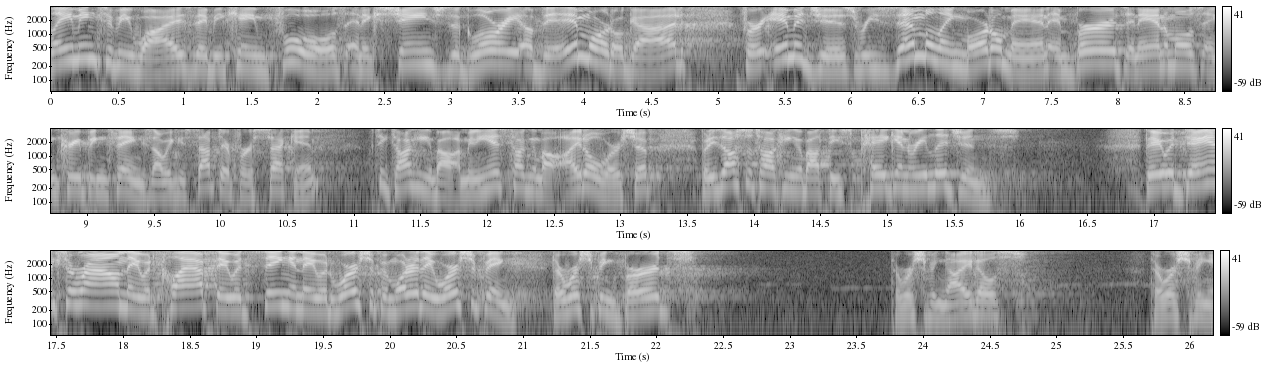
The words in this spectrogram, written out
Claiming to be wise, they became fools and exchanged the glory of the immortal God for images resembling mortal man and birds and animals and creeping things. Now, we can stop there for a second. What's he talking about? I mean, he is talking about idol worship, but he's also talking about these pagan religions. They would dance around, they would clap, they would sing, and they would worship. And what are they worshiping? They're worshiping birds, they're worshiping idols, they're worshiping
